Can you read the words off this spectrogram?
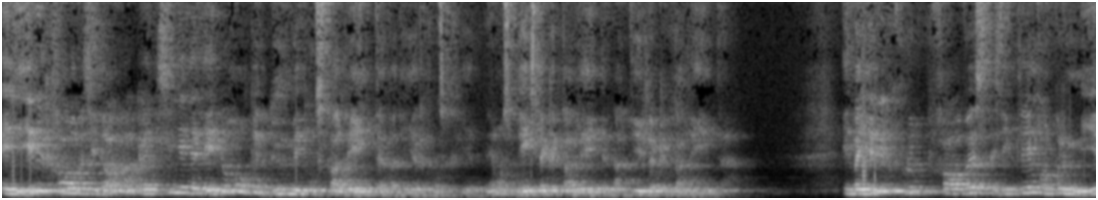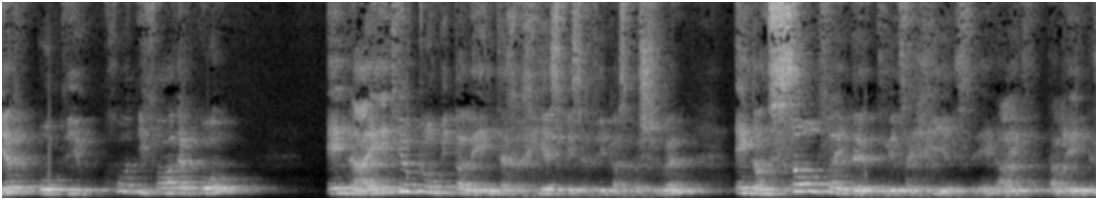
En hierdie gawes, jy daarna kyk, sien jy dit het nogal te doen met ons talente wat die Here ons gegee het, nee, ons menslike talente, natuurlike talente. En by hierdie groep gawes is die klem amper meer op die God die Vader kom En hy het vir jou klompie talente gegee spesifiek as persoon en dan salf hy dit met sy gees, hè, daai talente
